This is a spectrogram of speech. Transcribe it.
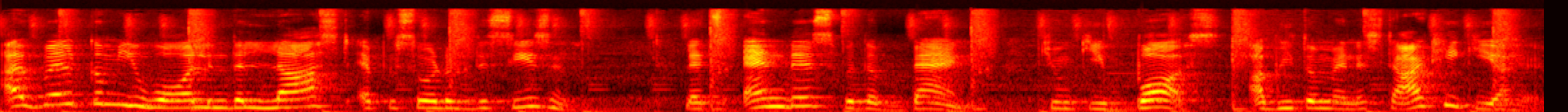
I welcome you all in the last episode of this season. Let's end this with a bang, क्योंकि boss अभी तो मैंने start ही किया है.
